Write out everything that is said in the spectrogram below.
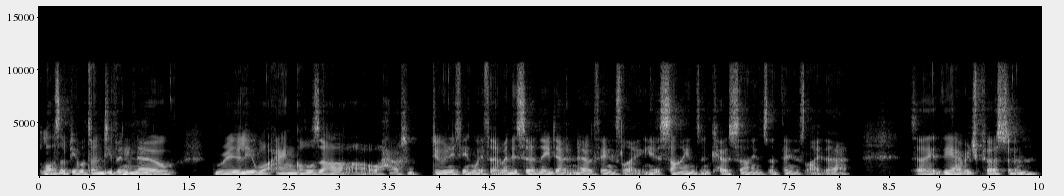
lots of people don't even Mhm. know really what angles are or how to do anything with them, and they certainly don't know things like you know sines and cosines and things like that. So the, the average person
